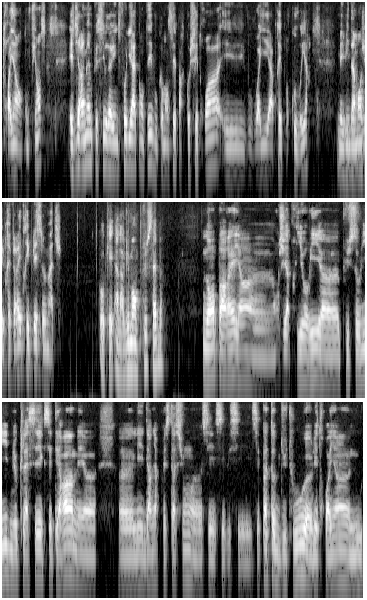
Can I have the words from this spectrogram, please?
troyens en confiance. Et je dirais même que si vous avez une folie à tenter, vous commencez par cocher 3 et vous voyez après pour couvrir. Mais évidemment, j'ai préféré tripler ce match. Ok, un argument en plus, Seb? Non, pareil. Hein, euh, Angers a priori euh, plus solide, mieux classé, etc. Mais euh, les dernières prestations, c'est c'est pas top du tout. les Troyens, nous,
